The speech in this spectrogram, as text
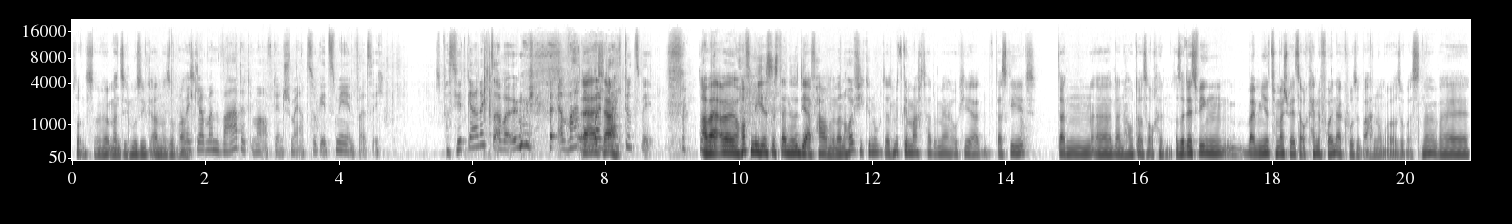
sonst dann hört man sich Musik an und so Aber was. ich glaube, man wartet immer auf den Schmerz. So geht es mir jedenfalls. Ich, es passiert gar nichts, aber irgendwie erwartet Ja, man klar. gleich tut's weh. Aber, aber hoffentlich ist es dann so die Erfahrung. Wenn man häufig genug das mitgemacht hat und merkt, okay, ja, das geht, dann, äh, dann haut das auch hin. Also deswegen bei mir zum Beispiel jetzt auch keine Vollnarkosebehandlung oder sowas, ne? weil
